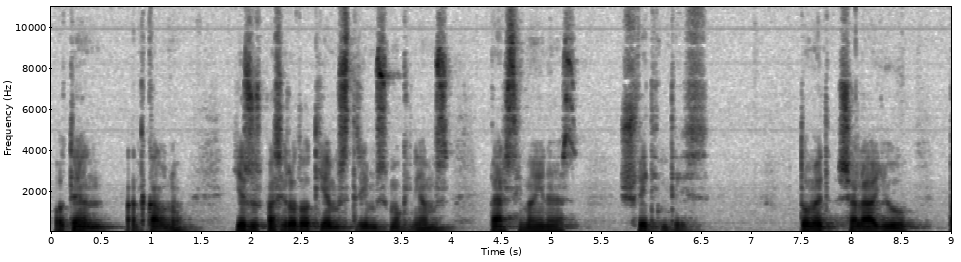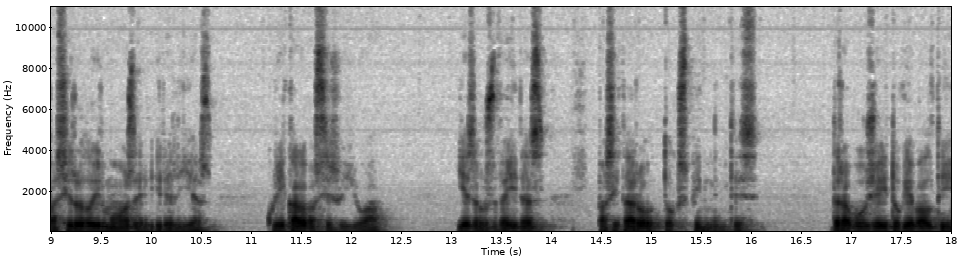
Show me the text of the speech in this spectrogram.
Οτέν, αντ κάλνο, γέζους πας ηρώτο τιέμ τριμ μοκινιέμ, πέρσιμα είναι σφίτιν της. Tuomet šalia jų pasirodo ir Mozė ir Elijas, kurie kalbasi su juo. Jėzaus veidas pasidaro toks spindintis, drabužiai tokie balti,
